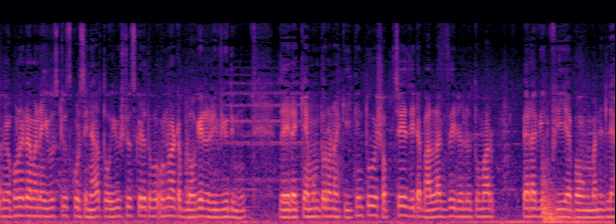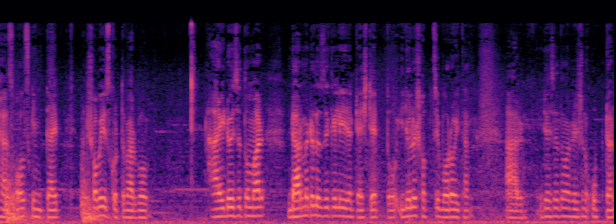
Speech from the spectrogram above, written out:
আমি এখন এটা মানে ইউজ টুজ করছি না তো ইউজ টুজ করে তোমার অন্য একটা ব্লগের রিভিউ দিব যে এটা কেমন তোর নাকি কিন্তু সবচেয়ে যেটা ভালো লাগছে এটা হলো তোমার প্যারাবিন ফ্রি এবং মানে লেহাস অল স্কিন টাইপ সবই ইউজ করতে পারবো আর এটা হচ্ছে তোমার ডার্মেটোলজিক্যালি এটা টেস্টেড তো এটা হলো সবচেয়ে বড় ইথান আর এটা হচ্ছে তোমার ভেষণ উপটান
